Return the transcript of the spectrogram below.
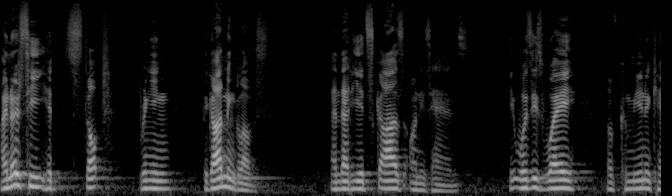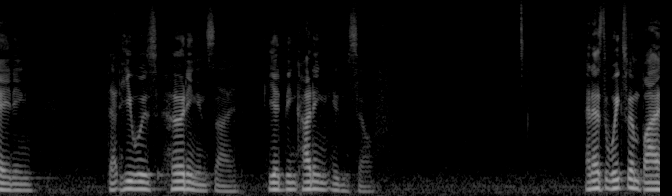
I noticed he had stopped bringing the gardening gloves, and that he had scars on his hands. It was his way of communicating that he was hurting inside. He had been cutting himself. And as the weeks went by,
